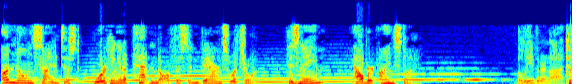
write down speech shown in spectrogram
unknown scientist working in a patent office in Bern, Switzerland. His name? Albert Einstein. Believe it or not, To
